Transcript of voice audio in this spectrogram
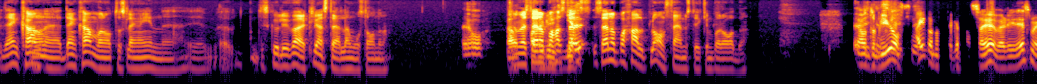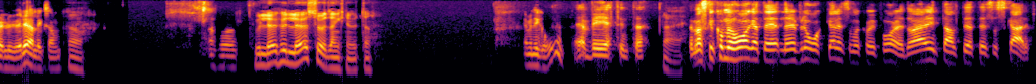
Den kan, Ja. eh, den kan vara något att slänga in. eh, eh, Det skulle ju verkligen ställa motståndarna. Jo. Ja, men ställ dem på, ställ, ställ dem på halvplan fem stycken på rad bara. Ja, då blir det psykning. offside om de försöker passa över. Det är det som är luriga liksom. Ja. Alltså, Hur, hur löser du den knuten? ja, men det går inte. Jag vet inte. Nej, Men man ska komma ihåg att det, när det är bråkare som har kommit på det, då är det inte alltid att det är så skarpt.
